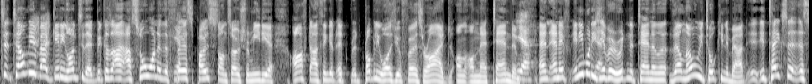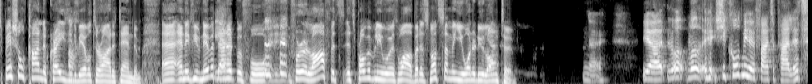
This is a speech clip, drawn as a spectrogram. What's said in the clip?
T- tell me about getting onto that because I, I saw one of the first posts on social media after I think it, it, it, probably was your first ride on, on that tandem. Yeah. And and if anybody's yeah. ever ridden a tandem, they'll know what we're talking about. It, it takes a, a, special kind of crazy oh. to be able to ride a tandem. Uh, and if you've never done yeah. it before, for a laugh, it's it's probably worthwhile, but it's not something you want to do long term. No. Yeah. Well, well, she called me her fighter pilot.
